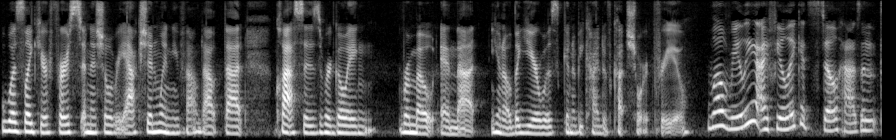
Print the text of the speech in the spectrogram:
was like your first initial reaction when you found out that classes were going remote and that, you know, the year was going to be kind of cut short for you? Well, really, I feel like it still hasn't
